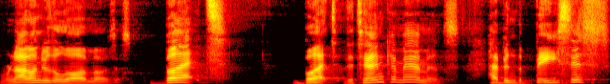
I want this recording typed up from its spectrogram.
we're not under the law of Moses. But, but the Ten Commandments have been the basis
